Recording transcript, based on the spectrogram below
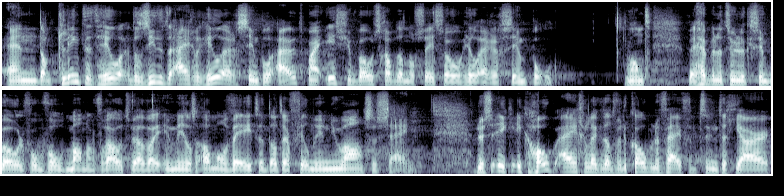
En dan klinkt het heel, dan ziet het er eigenlijk heel erg simpel uit. Maar is je boodschap dan nog steeds zo heel erg simpel? Want we hebben natuurlijk symbolen voor bijvoorbeeld man en vrouw, terwijl wij inmiddels allemaal weten dat er veel meer nuances zijn. Dus ik, ik hoop eigenlijk dat we de komende 25 jaar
